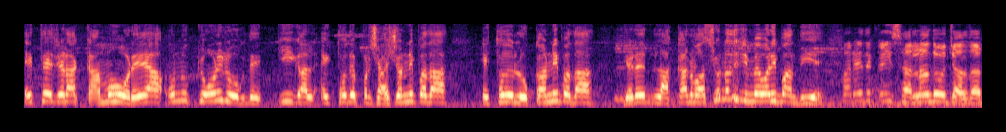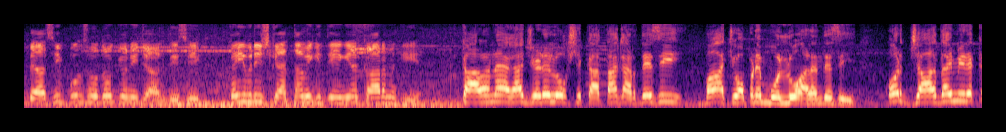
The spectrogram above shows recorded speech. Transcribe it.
ਇੱਥੇ ਜਿਹੜਾ ਕੰਮ ਹੋ ਰਿਹਾ ਉਹਨੂੰ ਕਿਉਂ ਨਹੀਂ ਰੋਕਦੇ? ਕੀ ਗੱਲ? ਇੱਥੋਂ ਦੇ ਪ੍ਰਸ਼ਾਸਨ ਨਹੀਂ ਪਤਾ? ਇੱਥੋਂ ਦੇ ਲੋਕਾਂ ਨੂੰ ਨਹੀਂ ਪਤਾ ਜਿਹੜੇ ਇਲਾਕਾ ਨਿਵਾਸੀ ਉਹਨਾਂ ਦੀ ਜ਼ਿੰਮੇਵਾਰੀ ਬਣਦੀ ਹੈ ਪਰ ਇਹ ਤੇ ਕਈ ਸਾਲਾਂ ਤੋਂ ਚੱਲਦਾ ਪਿਆ ਸੀ ਪੁਲਿਸ ਉਦੋਂ ਕਿਉਂ ਨਹੀਂ ਜਾਗਦੀ ਸੀ? ਕਈ ਵਾਰੀ ਸ਼ਿਕਾਇਤਾਂ ਵੀ ਕੀਤੀਆਂ ਗਈਆਂ ਕਾਰਨ ਕੀ ਹੈ? ਕਾਰਨ ਹੈਗਾ ਜਿਹੜੇ ਲੋਕ ਸ਼ਿਕਾਇਤਾਂ ਕਰਦੇ ਸੀ ਬਾਅਦ ਚੋਂ ਆਪਣੇ ਮੁੱਲ ਲਵਾ ਲੈਂਦੇ ਸੀ। ਔਰ ਜਾਗਦਾ ਹੀ ਮੇਰੇ ਇੱਕ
